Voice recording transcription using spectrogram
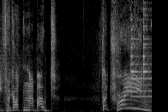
They'd forgotten about the train!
